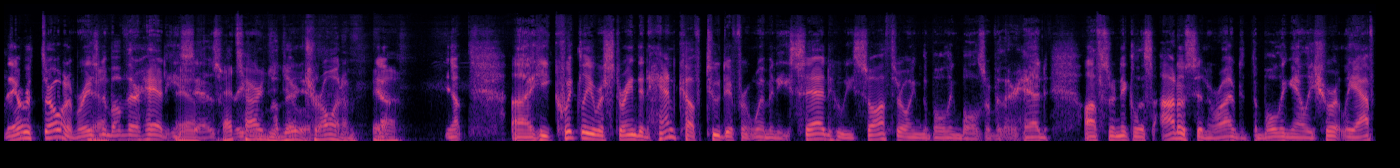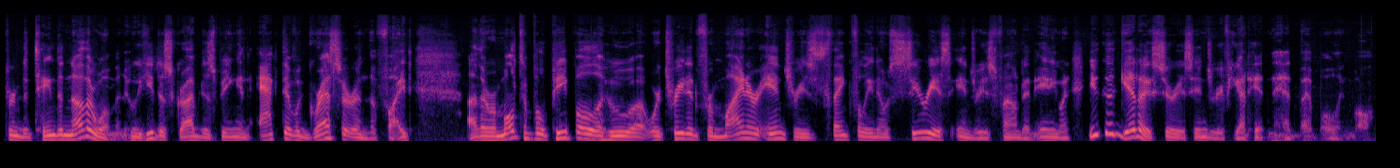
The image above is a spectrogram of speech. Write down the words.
they were throwing them, raising Yeah. above their head, he Yeah, says. that's raising hard to above their do. Throwing them. Yeah. Yep. Uh, he quickly restrained and handcuffed two different women, he said, who he saw throwing the bowling balls over their head. Officer Nicholas Ottoson arrived at the bowling alley shortly after and detained another woman who he described as being an active aggressor in the fight. Uh, there were multiple people who uh, were treated for minor injuries. Thankfully, no serious injuries found in anyone. You could get a serious injury if you got hit in the head by a bowling ball.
